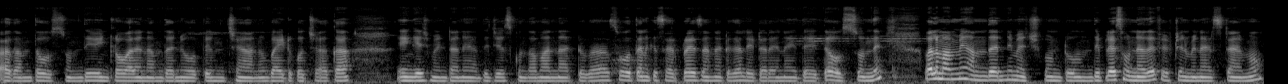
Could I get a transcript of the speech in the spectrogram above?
అదంతా వస్తుంది. ఇంట్లో వాళ్ళని అందరినీ ఒప్పించాను. బయటకు వచ్చాక ఎంగేజ్మెంట్ అనేది చేసుకుందాం అన్నట్టుగా సో తనకి సర్ప్రైజ్ అన్నట్టుగా లెటర్ అనేది అయితే వస్తుంది. వాళ్ళ మమ్మీ అందరినీ మెచ్చుకుంటూ ఉంది. ప్లస్ ఉన్నదే ఫిఫ్టీన్ మినిట్స్ టైము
